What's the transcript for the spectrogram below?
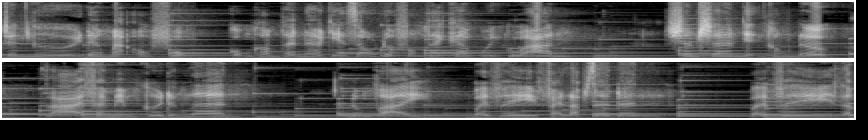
Trên người đang mặc áo phục cũng không thể nào che giấu được phong thái cao quý của anh. Sam Sam nhịn không được, Lại phải mỉm cười đứng lên. Đúng vậy, Bởi vì phải lập gia đình, Bởi vì lập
